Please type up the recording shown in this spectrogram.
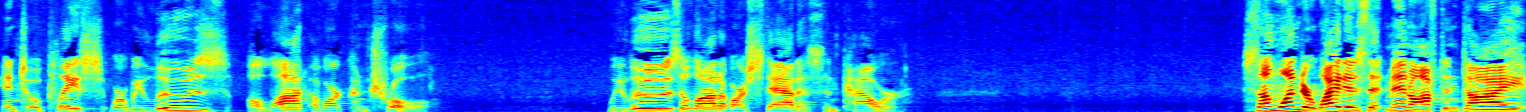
into a place where we lose a lot of our control. We lose a lot of our status and power. Some wonder why it is that men often die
